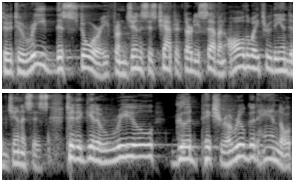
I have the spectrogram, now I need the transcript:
to, to read this story from Genesis chapter 37 all the way through the end of Genesis to, to get a real good picture, a real good handle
